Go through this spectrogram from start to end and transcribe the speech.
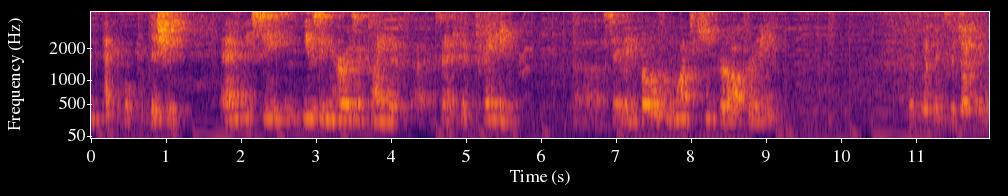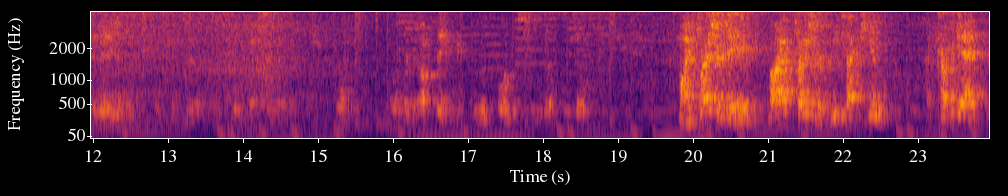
impeccable condition, and we see using her as a kind of uh, executive training uh, sailing boat. We want to keep her operating. Well, thanks for joining me today, and let's get the one, one update. We look forward to seeing the result. My pleasure, David. My pleasure. We thank you. I've come again.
